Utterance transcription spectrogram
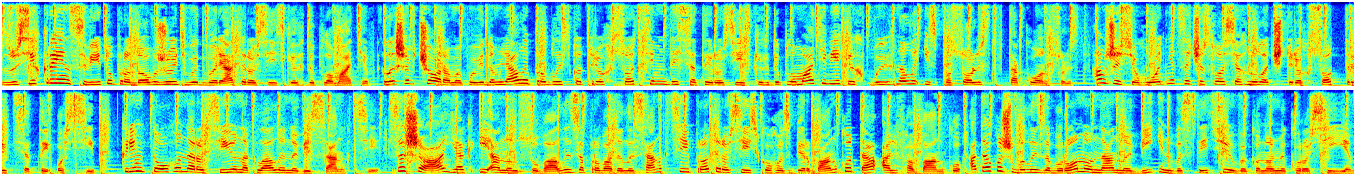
З усіх країн світу продовжують видворяти російських дипломатів. Лише вчора ми повідомляли про близько 370 російських дипломатів, яких вигнали із посольств та консульств. А вже сьогодні це число сягнуло 430 осіб. Крім того, на Росію наклали нові санкції. США, як і анонсували, запровадили санкції проти російського Збірбанку та Альфа-банку, а також ввели заборону на нові інвестиції в економіку Росії.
